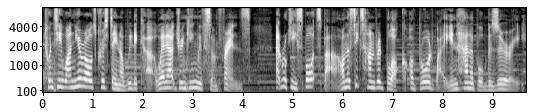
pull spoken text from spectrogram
21 year old Christina Whitaker went out drinking with some friends at Rookie Sports Bar on the 600 block of Broadway in Hannibal, Missouri.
